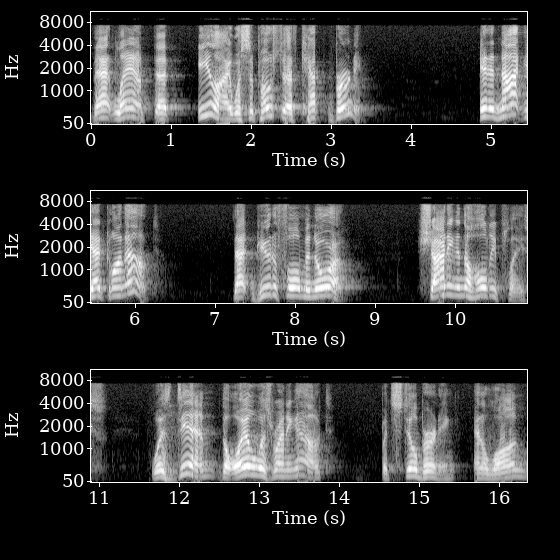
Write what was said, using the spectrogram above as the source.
That lamp that Eli was supposed to have kept burning. It had not yet gone out. That beautiful menorah shining in the holy place was dim, the oil was running out, but still burning, and along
